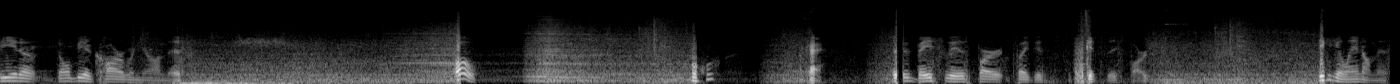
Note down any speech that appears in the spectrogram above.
Be in a don't be a car when you're on this. Oh. okay. This is basically this part. It's like just skip this part. I think you can land on this.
